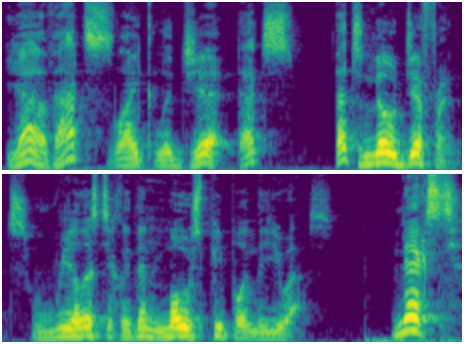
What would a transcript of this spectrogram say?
yeah, that's like legit. That's, that's no different, realistically, than most people in the US. Next,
